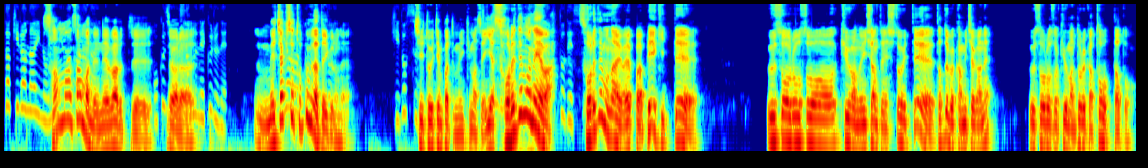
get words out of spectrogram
3万3万で粘るって、だから、めちゃくちゃトップ目だったらいいけどね。チートイテンパってもいきません。いや、それでもねえわ。それでもないわ。やっぱペイ切って、ウーソーローソー9番のイーシャンテンしといて、例えば上茶がね、ウーソーローソー9番どれか通ったと。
